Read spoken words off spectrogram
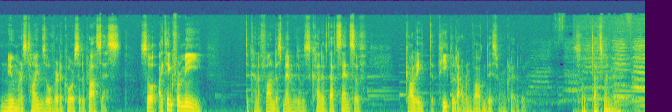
numerous times over the course of the process. So I think for me, the kind of fondest memory was kind of that sense of, golly, the people that were involved in this were incredible. So that's my memory.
